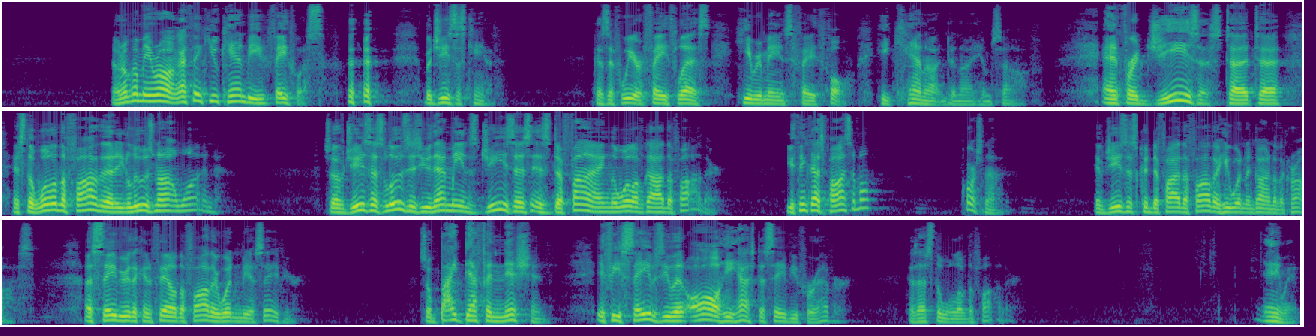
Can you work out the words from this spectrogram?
Now, don't get me wrong, I think you can be faithless, but Jesus can't. Because if we are faithless, he remains faithful. He cannot deny himself. And for Jesus to, to it's the will of the Father that he lose not one. So if Jesus loses you, that means Jesus is defying the will of God the Father. You think that's possible? Of course not. If Jesus could defy the Father, he wouldn't have gone to the cross. A Savior that can fail the Father wouldn't be a Savior. So, by definition, if he saves you at all, he has to save you forever, because that's the will of the Father. Anyway,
